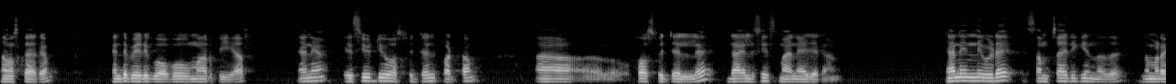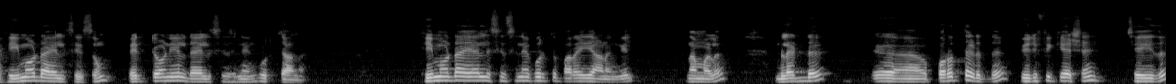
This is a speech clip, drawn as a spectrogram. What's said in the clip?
നമസ്കാരം. എന്റെ പേര് ഗോപകുമാർ പി ആർ. ഞാൻ S U T hospital Pattom ഹോസ്പിറ്റലിലെ ഡയാലിസിസ് മാനേജരാണ് ഞാൻ ഇന്നിവിടെ സംസാരിക്കുന്നത് നമ്മുടെ ഹീമോ ഡയാലിസിസും പെരിറ്റോണിയൽ ഡയാലിസിസിനെയും കുറിച്ചാണ്. ഹീമോ ഡയാലിസിസിനെ കുറിച്ച് പറയുകയാണെങ്കിൽ നമ്മൾ ബ്ലഡ് പുറത്തെടുത്ത് പ്യൂരിഫിക്കേഷൻ ചെയ്ത്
